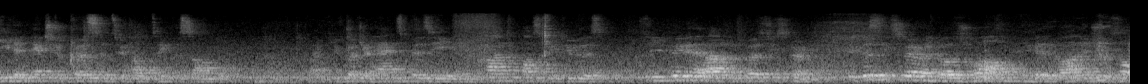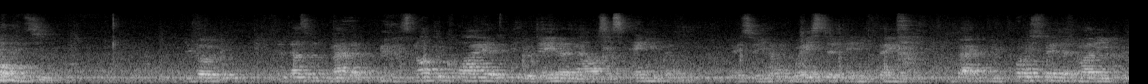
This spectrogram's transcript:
need an extra person to help take the sample. Like you've got your hands busy and you can't possibly do this. So you figure that out in the first experiment. If this experiment goes wrong and you get a garbage result, you go, it doesn't matter. It's not required in your data analysis anyway. Okay, so you haven't wasted anything. In fact, you've probably spend that money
